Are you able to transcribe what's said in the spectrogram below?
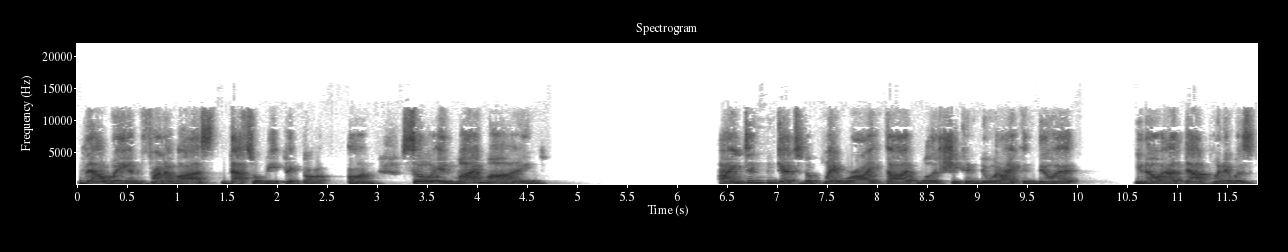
that way in front of us, that's what we picked on. So in my mind, I didn't get to the point where I thought, well, if she can do it, I can do it. You know, at that point, it was,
